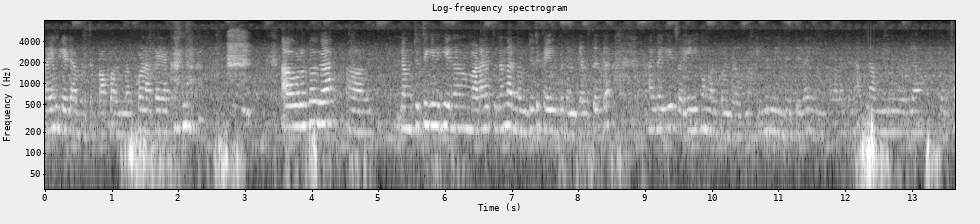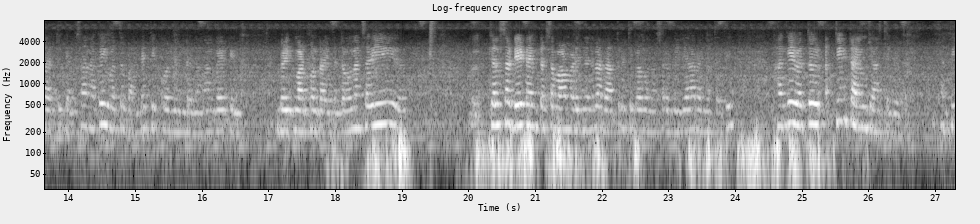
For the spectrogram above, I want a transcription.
ಟೈಮ್ ಲೇಟ್ ಆಗ್ಬಿಡ್ತು. ಪಾಪ ಅವ್ನು ಮಲ್ಕೊಳಕ ಯಾಕಂದ್ರೆ ಆ ಹುಡುಗ ನಮ್ಮ ಜೊತೆಗೆ ಏನೋ ಮಾಡಾಕತ್ತದಂದ್ರೆ ಅದು ನಮ್ಮ ಜೊತೆ ಕೈ ಬಿಡ್ತಾನೆ ಕೆಲ್ಸಕ್ಕೆ. ಹಾಗಾಗಿ ಸೊ ಈಗ ಮಲ್ಕೊಂಡ್ರೆ ಅವ್ರು. ಇನ್ನೂ ನಿಂತಿದ್ದಿಲ್ಲ ಏನು ಮಾಡೋದಿಲ್ಲ ನಮ್ಮದು ಎಲ್ಲ ಕೆಲಸ ಆಯ್ತು ಕೆಲಸ ಅನ್ನೋಕೆ ಇವತ್ತು ಬಂಡೆ ತಿಕ್ಕೊಳ್ಳಿಲ್ಲ ನಮ್ಮ ಹಂಗಾಗಿ ಬೆಳಿಗ್ಗೆ ಮಾಡ್ಕೊಂಡ್ರೆ ಆಯ್ತಂತ ಒಂದೊಂದ್ಸರಿ, ಕೆಲಸ ಡೇ ಟೈಮ್ ಕೆಲಸ ಭಾಳ ಮಾಡಿದ್ನಿ ಅಂದ್ರೆ ರಾತ್ರಿ ತಿಕ್ಕಾಗ ಒಂದೊಂದ್ಸರಿ ಆಗತ್ತೈತಿ ಹಾಗೆ ಇವತ್ತು ಅತಿ ಟೈಮ್ ಜಾಸ್ತಿ ಆಗೈತೆ. ಅತಿ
